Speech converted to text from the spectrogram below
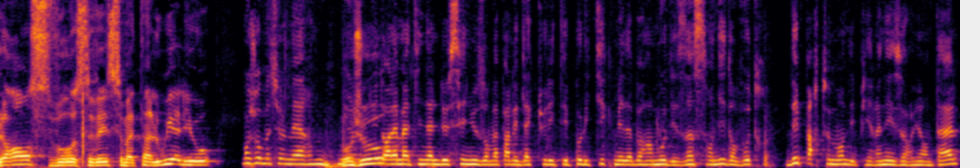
Laurence, vous recevez ce matin Louis Alliot. Bonjour Monsieur le maire. Bonjour. Dans la matinale de CNews, on va parler de l'actualité politique, mais d'abord un mot des incendies dans votre département des Pyrénées-Orientales.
